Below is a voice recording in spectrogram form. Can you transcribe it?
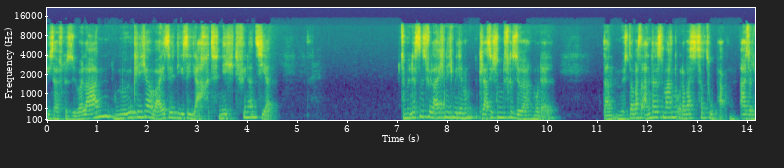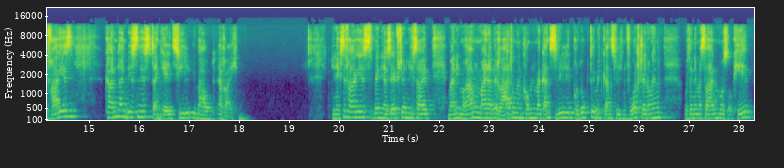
dieser Friseurladen möglicherweise diese Yacht nicht finanzieren. Zumindest vielleicht nicht mit dem klassischen Friseurmodell. Dann müsst ihr was anderes machen oder was dazu packen. Also die Frage ist, kann dein Business dein Geldziel überhaupt erreichen? Die nächste Frage ist, wenn ihr selbstständig seid, meine, im Rahmen meiner Beratungen kommen immer ganz wilde Produkte mit ganz wilden Vorstellungen, wo ich dann immer sagen muss, okay,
